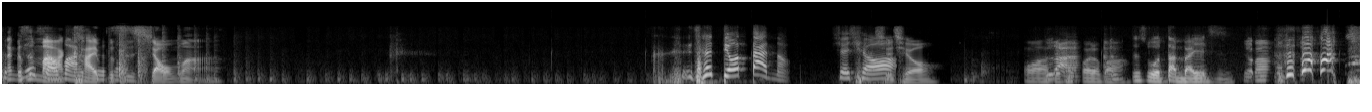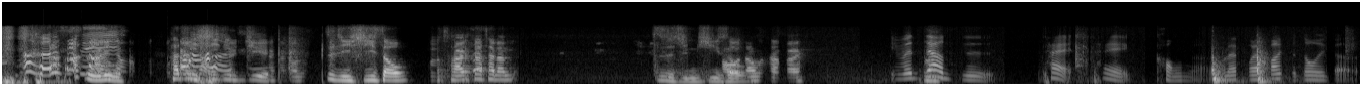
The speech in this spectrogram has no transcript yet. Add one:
那个是 马凯，哥不是小马。你在丢蛋哦，雪球。雪球，哇，这太快了吧！这是我蛋白质，有吧？注入，它自己吸进去，自己吸收，我查一下菜单。自行吸，收。你们这样子太太空了，我来我来帮你们弄一个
